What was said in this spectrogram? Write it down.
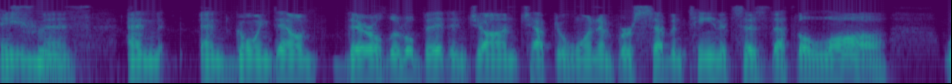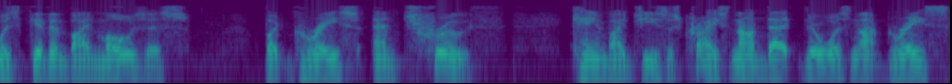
Amen. Truth. And and going down there a little bit in John chapter 1 and verse 17, it says that the law was given by Moses, but grace and truth came by Jesus Christ. Not mm that there was not grace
